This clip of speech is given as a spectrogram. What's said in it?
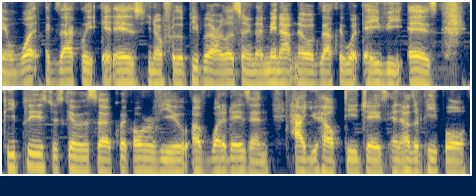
and what exactly it is, you know, for the people that are listening that may not know exactly what AV is. Can you please just give us a quick overview of what it is and how you help DJs and other people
